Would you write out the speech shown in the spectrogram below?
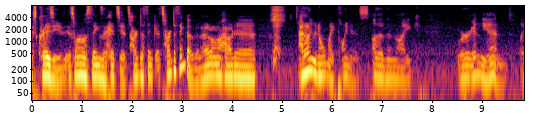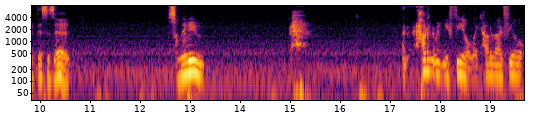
it's crazy. It's one of those things that hits you. It's hard to think. It's hard to think of, and I don't know how to. I don't even know what my point is, other than like, we're in the end. Like this is it. So maybe and how did it make me feel? Like, how did I feel?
